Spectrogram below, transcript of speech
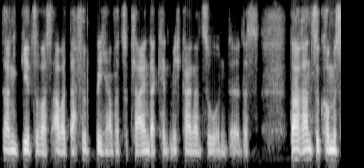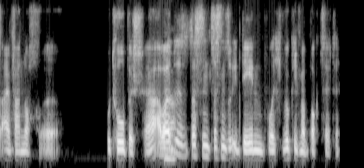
dann geht sowas. Aber dafür bin ich einfach zu klein, da kennt mich keiner zu. Und äh, das da ranzukommen, ist einfach noch äh, utopisch. Ja? Aber Ja. Das, das, sind, das sind so Ideen, wo ich wirklich mal Bock zu hätte.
